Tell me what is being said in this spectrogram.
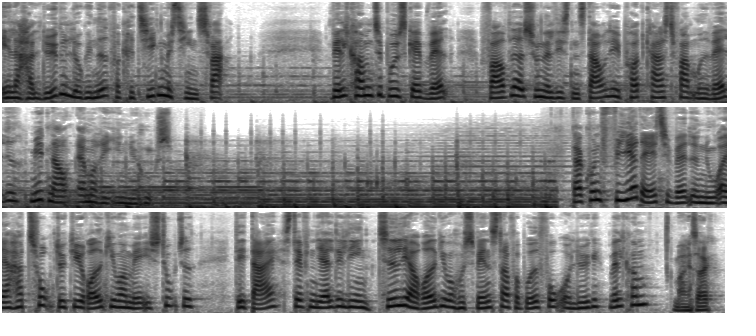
Eller har Lykke lukket ned for kritikken med sine svar? Velkommen til Budskab Valg, Fagbladjournalistens daglige podcast frem mod valget. Mit navn er Marie Nyhus. Der er kun fire dage til valget nu, og jeg har to dygtige rådgivere med i studiet. Det er dig, Steffen Hjaltelin, tidligere rådgiver hos Venstre for både Fo og Lykke. Velkommen. Mange tak.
